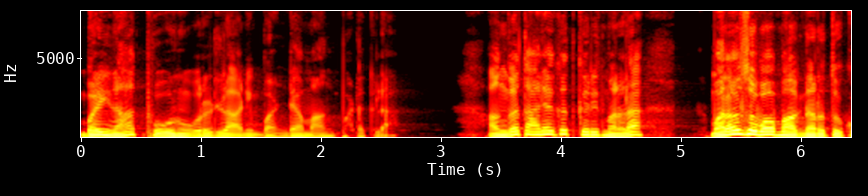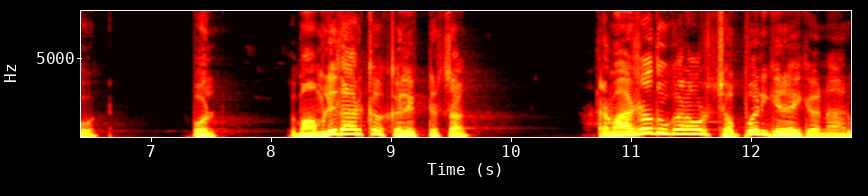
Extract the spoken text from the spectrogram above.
बळी नाक फुगून ओरडला आणि बंड्या मांग फडकला. अंगात आल्यागत करीत म्हणाला मला जबाब मागणार तू कोण? बोल. तू मामलेदार का कलेक्टर सांग. अरे माझ्या दुकानावर छप्पन गिराय करणार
